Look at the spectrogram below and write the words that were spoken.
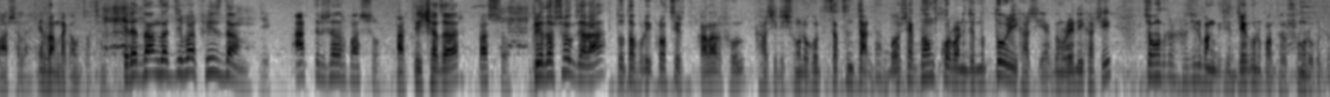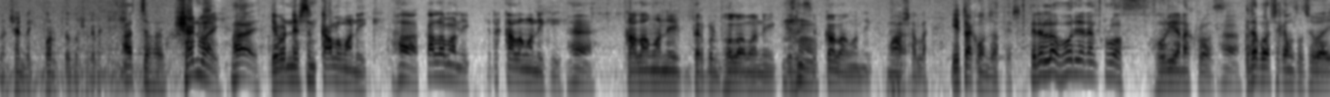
মাশাল্লাহ এর দামটা কেমন চাচ্ছেন? এটার দাম যাচ্ছে ভাই ফিস দাম। জি। আটত্রিশ হাজার পাঁচশো। আটত্রিশ হাজার পাঁচশো। প্রিয় দর্শক যারা তোতাপুরি ক্রচের কালারফুল খাসিটি সংগ্রহ করতে চাচ্ছেন চার দাঁত বয়স একদম কোরবানির জন্য তৈরি খাসি একদম রেডি খাসি চমৎকার খাসির বাংলাদেশের যে কোনো প্রান্ত সংগ্রহ করতে পারেন। ভাই পরবর্তী দর্শকের আচ্ছা ভাই। শাইন ভাই ভাই। এবার নিয়েছেন কালো মানিক হ্যাঁ কালামানিক। এটা কালা মানিকই হ্যাঁ। কালা মানিক তারপর ধলা মানিক এটা কালা মানিক মাশাল্লাহ এটা কোন জাতের? এটা হলো হরিয়ানা ক্রস। হরিয়ানা ক্রস। হ্যাঁ। এটা বয়সে কেমন চলছে ভাই?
